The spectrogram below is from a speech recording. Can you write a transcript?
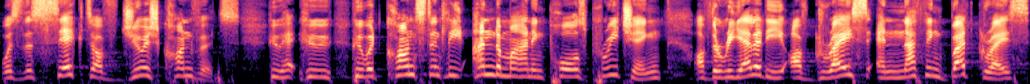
was this sect of Jewish converts who, who, who were constantly undermining Paul's preaching of the reality of grace and nothing but grace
